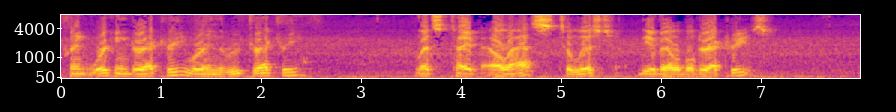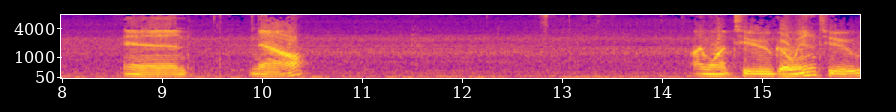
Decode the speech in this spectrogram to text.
print working directory. We're in the root directory. Let's type ls to list the available directories. And now I want to go into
